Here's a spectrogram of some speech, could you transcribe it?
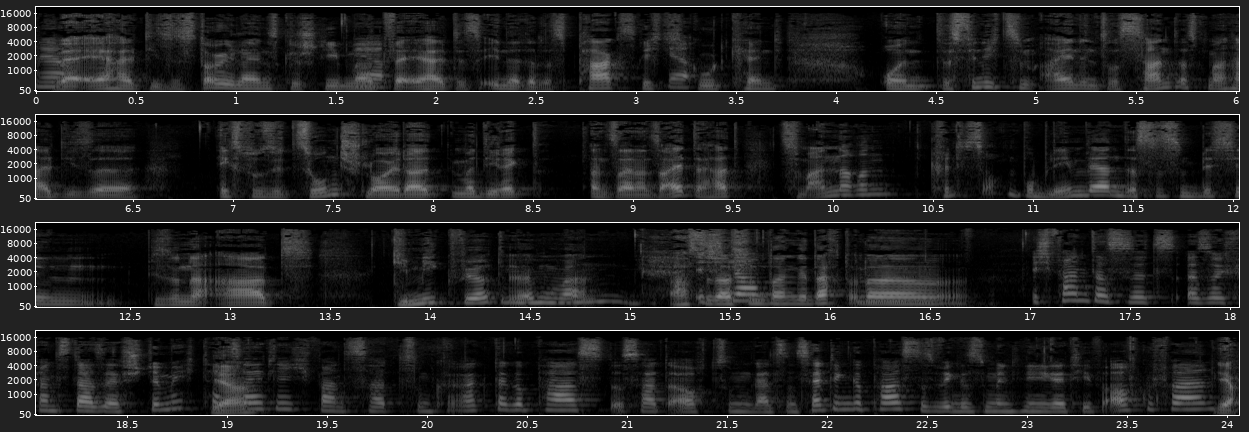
ja. weil er halt diese Storylines geschrieben hat, ja. weil er halt das Innere des Parks richtig gut kennt. Und das finde ich zum einen interessant, dass man halt diese Expositionsschleuder immer direkt an seiner Seite hat. Zum anderen könnte es auch ein Problem werden, dass es ein bisschen wie so eine Art Gimmick wird irgendwann. Hast du ich da glaub, schon dran gedacht oder? Ich fand das jetzt, also ich fand es da sehr stimmig tatsächlich. Ja. Ich fand es hat zum Charakter gepasst, es hat auch zum ganzen Setting gepasst, deswegen ist es mir nicht negativ aufgefallen. Ja.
